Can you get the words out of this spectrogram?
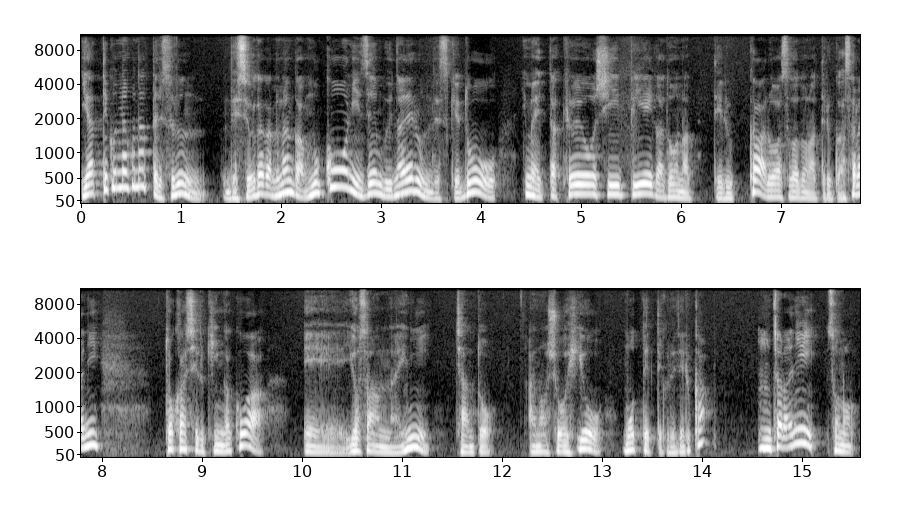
やってくんなくなったりするんですよ。だからなんか向こうに全部委ねるんですけど、今言った許容 CPA がどうなってるか、ロアスがどうなってるか、さらに溶かしてる金額はえー、予算内にちゃんとあの消費を持ってってくれてるか、うん、さらにその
